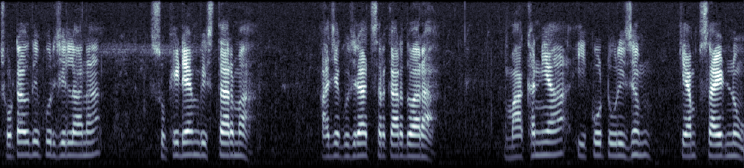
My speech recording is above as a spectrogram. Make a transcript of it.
છોટાઉદેપુર જિલ્લાના સુખી ડેમ વિસ્તારમાં આજે ગુજરાત સરકાર દ્વારા માખનિયા ઇકો ટુરિઝમ કેમ્પ સાઇડનું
